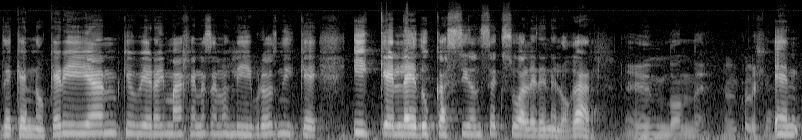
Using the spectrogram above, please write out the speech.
de que no querían que hubiera imágenes en los libros ni que y que la educación sexual era en el hogar. ¿En dónde? ¿En el colegio? En,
